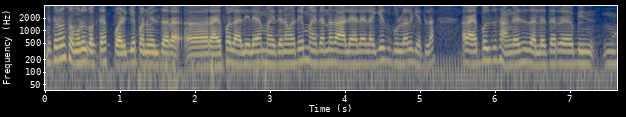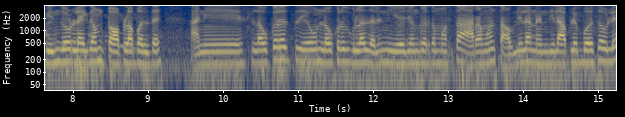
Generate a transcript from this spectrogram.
मित्रांनो समोरच बघताय पडगे पनवेलचा रा रायफल आलेला आहे मैदानामध्ये. मैदानात आल्या आल्या लगेच गुलाल घेतला. रायफलचं सांगायचं झालं तर बिन बिनजोडला एकदम टॉपला पलतंय आणि लवकरच येऊन लवकरच गुलाल झाले. नियोजन करतं मस्त आरामात सावलीला नंदीला आपले बसवले.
